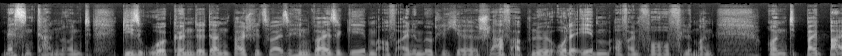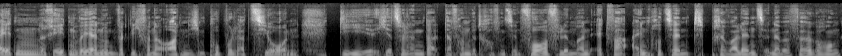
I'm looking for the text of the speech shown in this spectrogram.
messen kann. Und diese Uhr könnte dann beispielsweise Hinweise geben auf eine mögliche Schlafapnoe oder eben auf ein Vorhofflimmern. Und bei beiden reden wir ja nun wirklich von einer ordentlichen Population, die hierzulande da, davon betroffen sind. Vorhofflimmern etwa ein Prozent Prävalenz in der Bevölkerung.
